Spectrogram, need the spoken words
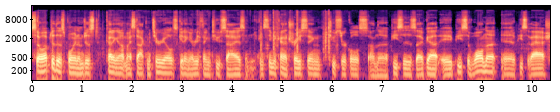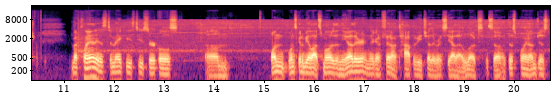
So up to this point, I'm just cutting out my stock materials, getting everything to size, and you can see me kind of tracing two circles on the pieces. I've got a piece of walnut and a piece of ash. My plan is to make these two circles, um, one one's going to be a lot smaller than the other, and they're going to fit on top of each other. We're going to see how that looks. And so at this point, I'm just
